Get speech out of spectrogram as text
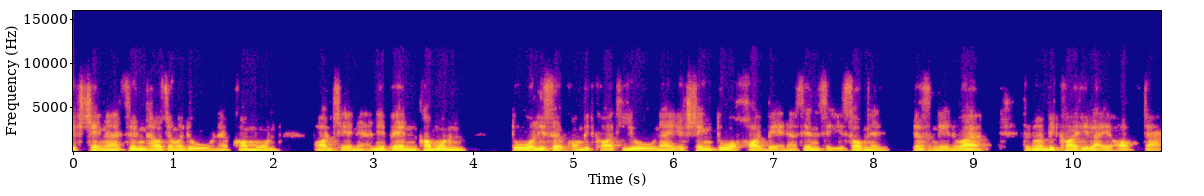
exchange นะซึ่งเท่าจะมาดูนะข้อมูล on chain เนี่ยอันนี้เป็นข้อมูลตัว reserve ของ Bitcoin ที่อยู่ใน exchange ตัว Coinbase นะเส้นสีส้มเนี่ยจะสังเกตว่าจำนวน Bitcoin ที่ไหลออกจาก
